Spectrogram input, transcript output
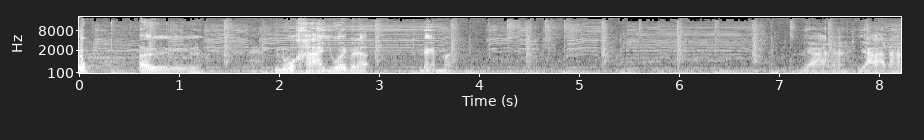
ลุก เออคุณรู้ว่าขาย้วยไปแล้ว เดินมั้ยอย่านะ อย่านะ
